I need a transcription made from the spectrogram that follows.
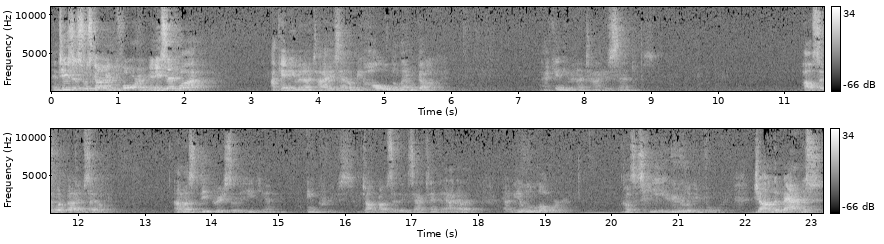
And Jesus was coming before him, and he said, What? I can't even untie his sandal. Behold the Lamb of God. I can't even untie his sandals. Paul said, What about himself? I must decrease so that he can increase. John probably said the exact same thing. I gotta, gotta be a little lower because it's he who you're looking for. John the Baptist,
